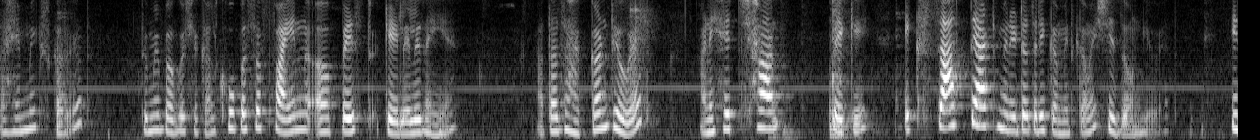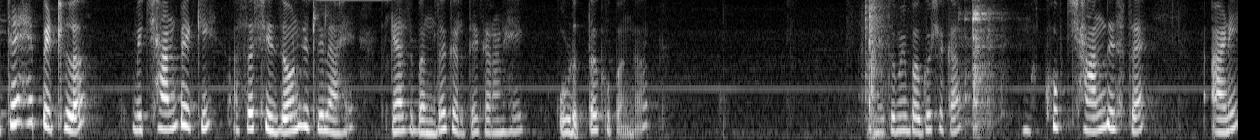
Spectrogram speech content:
तर हे मिक्स करूयात. तुम्ही बघू शकाल. खूप असं फाईन पेस्ट केलेली नाही आहे आता झाकण ठेवूयात. आणि हे छान पैकी एक सात ते आठ मिनिटं तरी कमीत कमी शिजवून घेऊयात. इथे हे पिठलं मी छानपैकी असं शिजवून घेतलेलं आहे. गॅस बंद करते कारण हे उडतं खूप अंगावर. आणि तुम्ही बघू शकाल खूप छान दिसतंय. आणि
